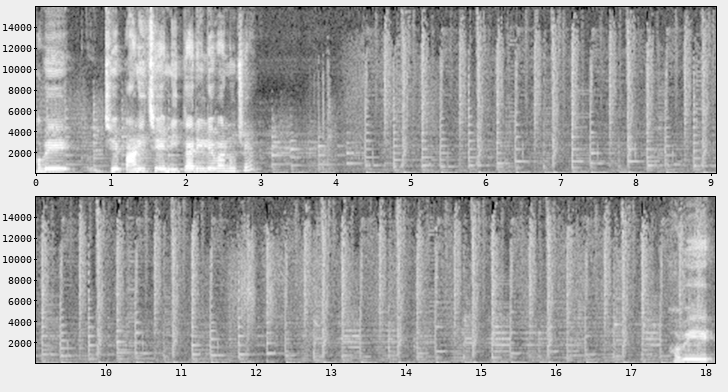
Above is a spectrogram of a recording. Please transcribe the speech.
હવે જે પાણી છે એ નિતારી લેવાનું છે. હવે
